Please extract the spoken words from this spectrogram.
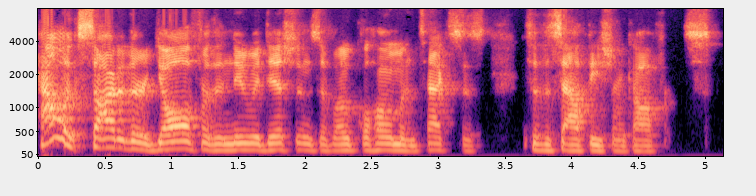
How excited are y'all for the new additions of Oklahoma and Texas to the Southeastern Conference?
